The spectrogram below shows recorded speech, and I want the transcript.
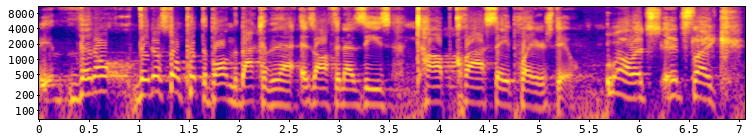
they don't they just don't put the ball in the back of the net as often as these top Class A players do. Well, it's it's like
